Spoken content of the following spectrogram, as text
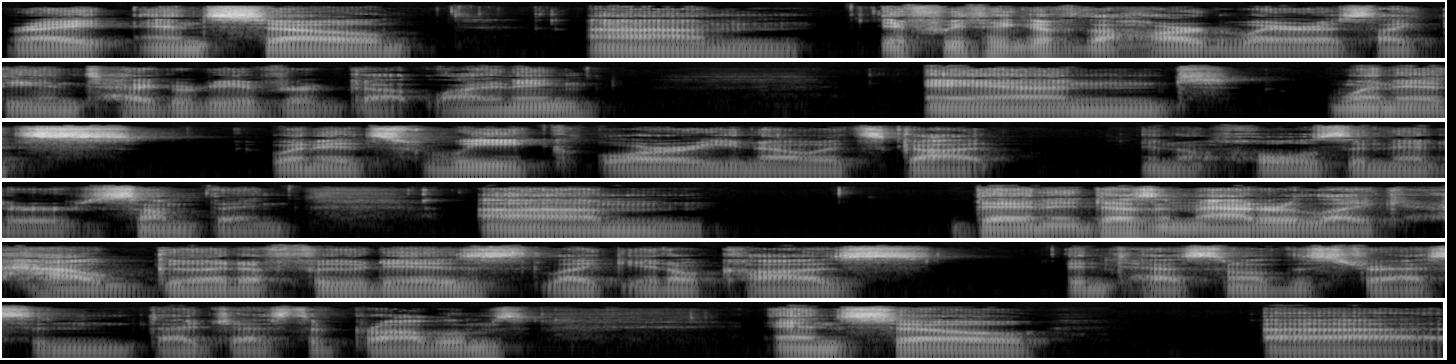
right? And so um if we think of the hardware as like the integrity of your gut lining and when it's when it's weak or you know it's got you know holes in it or something um then it doesn't matter like how good a food is like it'll cause intestinal distress and digestive problems. And so uh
